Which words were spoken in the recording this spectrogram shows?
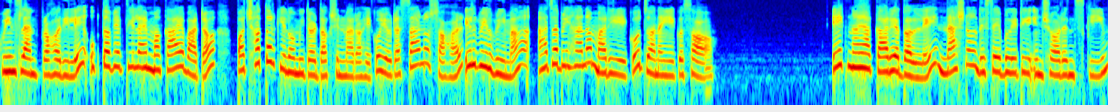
क्विन्सल्याण्ड प्रहरीले उक्त व्यक्तिलाई मकाएबाट पचहत्तर किलोमिटर दक्षिणमा रहेको एउटा सानो सहर इलबिलबीमा आज बिहान मारिएको जनाइएको छ। एक नयाँ कार्यदलले नेशनल डिसेबिलिटी इन्सुरेन्स स्किम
